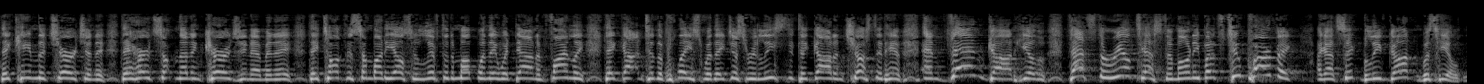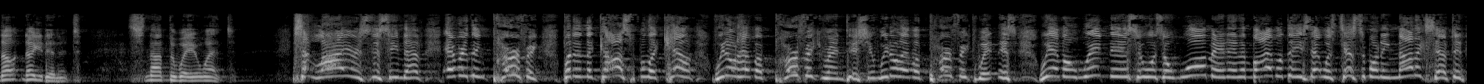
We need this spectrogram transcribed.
they came to church and they, they heard something that encouraging them and they, they talked to somebody else who lifted them up when they were down and finally they got into the place where they just released it to God and trusted Him and then God healed them. That's the real testimony, but it's too perfect. I got sick, believe God, was healed. No, no you didn't. It's not the way it went. He Said liars just seem to have everything perfect. But in the gospel account, we don't have a perfect rendition. We don't have a perfect witness. We have a witness who was a woman in the Bible days that was testimony not accepted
